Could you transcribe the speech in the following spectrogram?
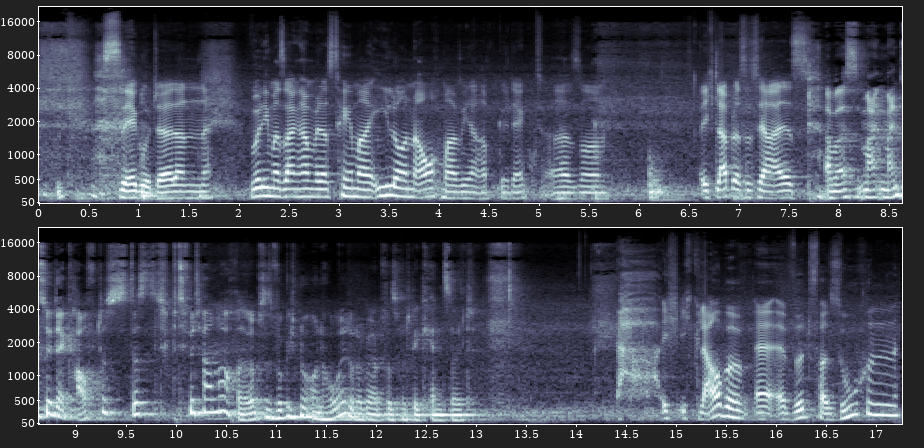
Sehr gut, ja, dann würde ich mal sagen, haben wir das Thema Elon auch mal wieder abgedeckt. Also ich glaube, das ist ja alles. Aber es, meinst du, der kauft das, das Twitter noch? Oder glaubst du, es wirklich nur on hold oder glaubst du, es wird gecancelt? Ja, ich, ich glaube, er, er wird versuchen,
